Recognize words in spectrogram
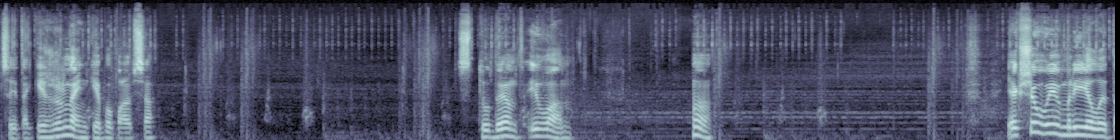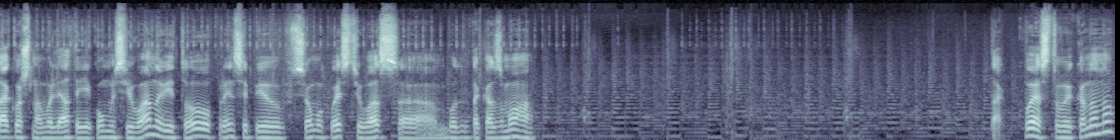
Цей такий жирненький попався. Студент Іван. Хм. Якщо ви мріяли також наваляти якомусь Іванові, то в принципі в цьому квесті у вас е, буде така змога. Квест виконано.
